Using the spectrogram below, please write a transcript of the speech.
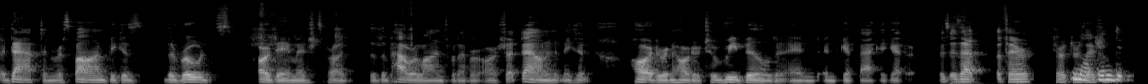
adapt and respond because the roads are damaged the, the power lines whatever are shut down and it makes it harder and harder to rebuild and and get back together. Is, is that a fair characterization? No, in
